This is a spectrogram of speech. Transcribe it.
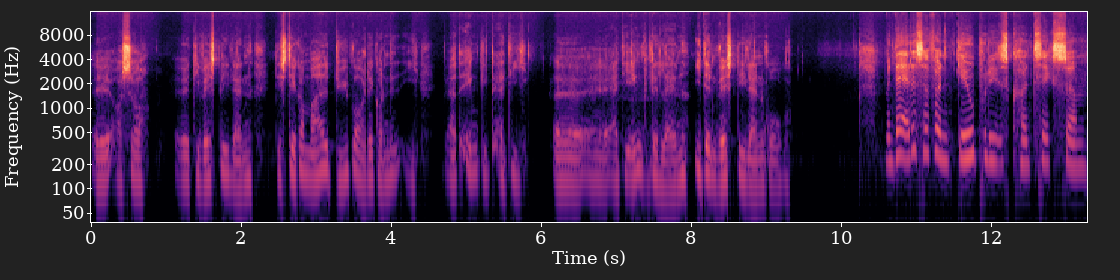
øh, og så øh, de vestlige lande. Det stikker meget dybere, og det går ned i hvert enkelt af de, øh, af de enkelte lande i den vestlige landegruppe. Men hvad er det så for en geopolitisk kontekst, som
